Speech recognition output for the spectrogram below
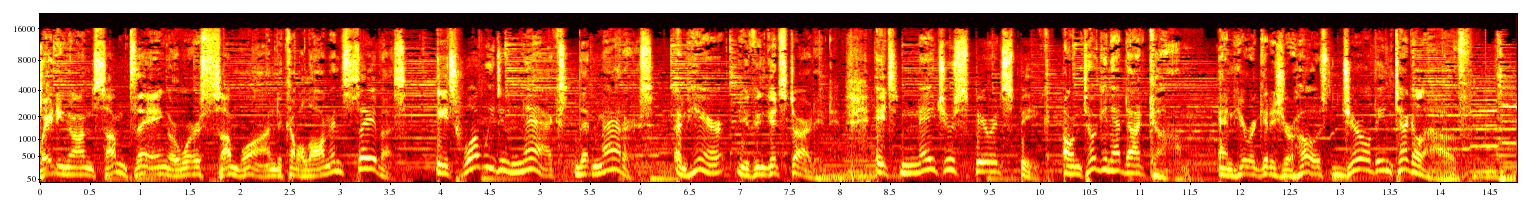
waiting on something or worse, someone to come along and save us. It's what we do next that matters. And here you can get started. It's Nature Spirit Speak on TogiNet.com. And here again is your host, Geraldine Teggelove.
